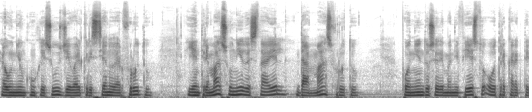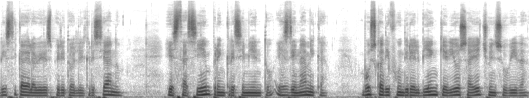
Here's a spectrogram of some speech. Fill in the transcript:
La unión con Jesús lleva al cristiano a dar fruto, y entre más unido está Él, da más fruto, poniéndose de manifiesto otra característica de la vida espiritual del cristiano. Está siempre en crecimiento, es dinámica, busca difundir el bien que Dios ha hecho en su vida.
